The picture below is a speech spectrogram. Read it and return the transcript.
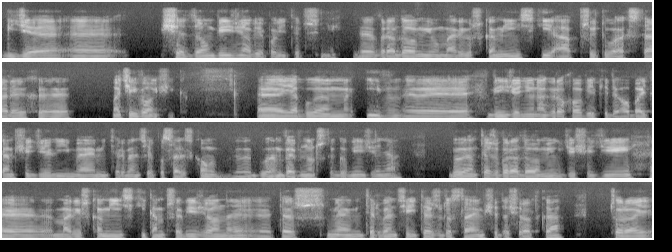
gdzie e, siedzą więźniowie polityczni. E, w Radomiu Mariusz Kamiński, a przy Tułach Starych e, Maciej Wąsik. E, ja byłem i w, w więzieniu na Grochowie, kiedy obaj tam siedzieli, miałem interwencję poselską, byłem wewnątrz tego więzienia. Byłem też w Radomiu, gdzie siedzi Mariusz Kamiński, tam przewieziony. Też miałem interwencję i też dostałem się do środka. Wczoraj,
